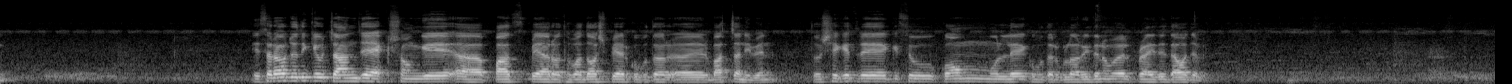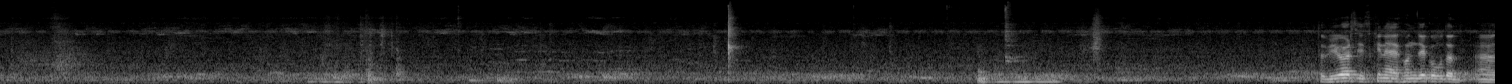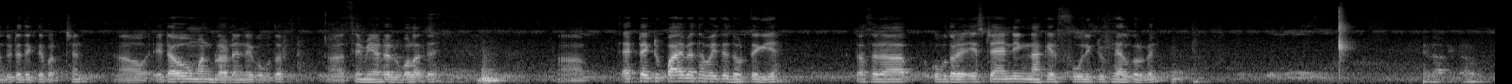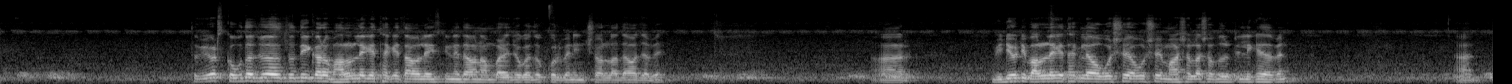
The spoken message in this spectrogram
এছাড়াও যদি কেউ চান যে একসঙ্গে পাঁচ পেয়ার অথবা দশ পেয়ার কবুতর এর বাচ্চা নেবেন, তো সেক্ষেত্রে কিছু কম মূল্যে কবুতরগুলো রিজনেবল প্রাইসে দেওয়া যাবে। ভিউয়ার্স স্ক্রিনে এখন যে কবুতর দুইটা দেখতে পাচ্ছেন এটাও ওমান ব্লাড লাইনের কবুতর সেমি অ্যাডাল্ট বলা যায়। একটা একটু পায়ে ব্যথা পাইতে ধরতে গিয়ে। তাছাড়া কবুতরের স্ট্যান্ডিং নাকের ফুল একটু খেয়াল করবেন। তো ভিউয়ার্স কবুতর যদি কারও ভালো লেগে থাকে, তাহলে স্ক্রিনে দেওয়া নাম্বারে যোগাযোগ করবেন ইনশাল্লাহ দেওয়া যাবে। আর ভিডিওটি ভালো লেগে থাকলে অবশ্যই অবশ্যই মার্শাল্লাহ শব্দটি লিখে যাবেন।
